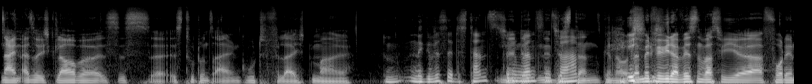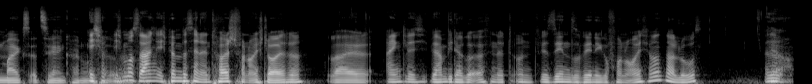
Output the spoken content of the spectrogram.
nein, also ich glaube, es ist, äh, es tut uns allen gut, vielleicht mal Eine gewisse Distanz zu eine, dem Ganzen eine zu haben. Distanz, genau, Ich- damit wir ich- wieder wissen, was wir hier vor den Mics erzählen können. Ich, ich muss sagen, ich bin ein bisschen enttäuscht von euch, Leute, weil eigentlich, wir haben wieder geöffnet und wir sehen so wenige von euch. Was ist da los? Also, Ja,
